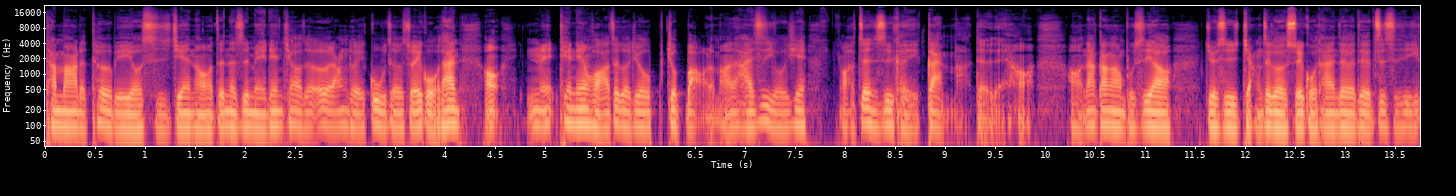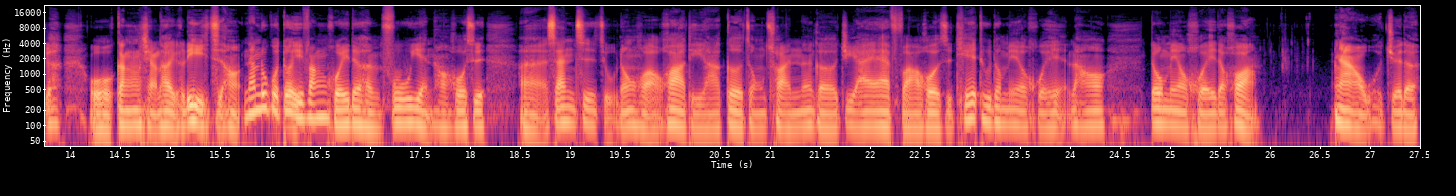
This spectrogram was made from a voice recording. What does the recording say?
他妈的特别有时间哦，真的是每天翘着二郎腿顾着水果摊哦，每天天滑这个就就饱了嘛，还是有一些。啊，正事可以干嘛，对不对？哈，好，那刚刚不是要就是讲这个水果摊，这个这个只是一个我刚刚想到一个例子哈。那如果对方回的很敷衍哈，或是呃三次主动话话题啊，各种传那个 GIF 啊，或者是贴图都没有回，然后都没有回的话，那我觉得。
